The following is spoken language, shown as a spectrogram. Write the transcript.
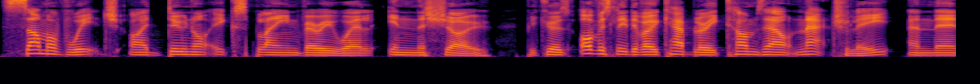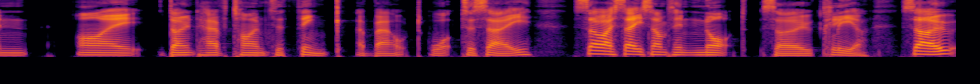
some of which I do not explain very well in the show. Because obviously the vocabulary comes out naturally, and then I don't have time to think about what to say, so I say something not so clear. So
